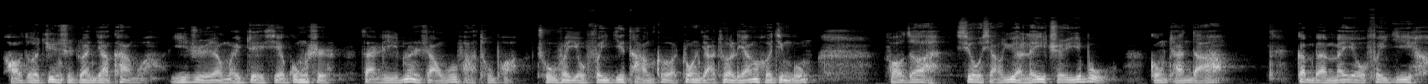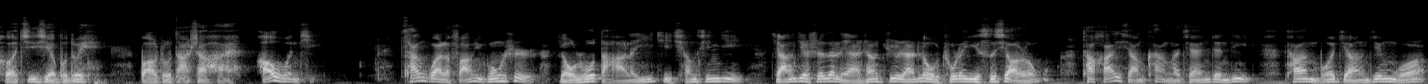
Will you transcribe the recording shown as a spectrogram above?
好多军事专家看过，一致认为这些攻势在理论上无法突破，除非有飞机、坦克、装甲车联合进攻，否则休想越雷池一步。共产党根本没有飞机和机械部队，保住大上海毫无问题。参观了防御工事，有如打了一剂强心剂。蒋介石的脸上居然露出了一丝笑容，他还想看看前沿阵地，汤恩伯、蒋经国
